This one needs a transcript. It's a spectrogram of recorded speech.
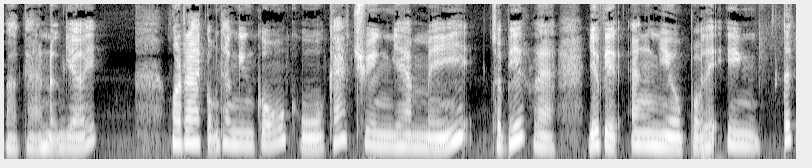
và cả nữ giới. Ngoài ra cũng theo nghiên cứu của các chuyên gia Mỹ cho biết là giữa việc ăn nhiều protein tức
